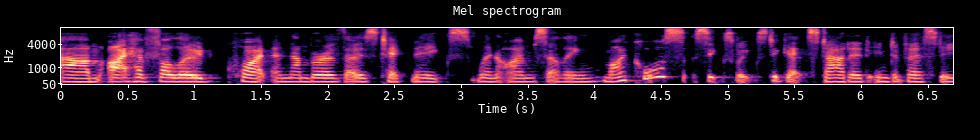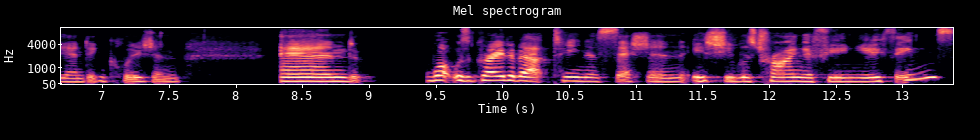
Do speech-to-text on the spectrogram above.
Um, I have followed quite a number of those techniques when I'm selling my course, Six Weeks to Get Started in Diversity and Inclusion. And what was great about Tina's session is she was trying a few new things.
